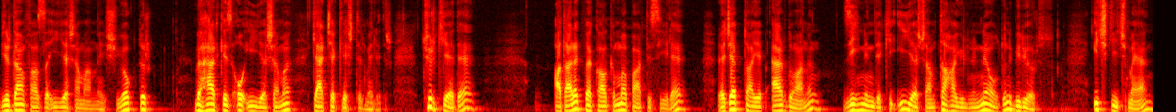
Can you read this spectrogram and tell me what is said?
birden fazla iyi yaşam anlayışı yoktur ve herkes o iyi yaşamı gerçekleştirmelidir. Türkiye'de Adalet ve Kalkınma Partisi ile Recep Tayyip Erdoğan'ın zihnindeki iyi yaşam tahayyülünün ne olduğunu biliyoruz. İçki içmeyen,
